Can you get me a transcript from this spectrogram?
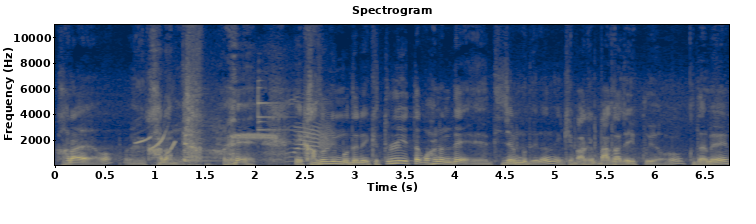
갈아요. 네, 갈아입니다. 네. 이 가솔린 모델은 이렇게 뚫려 있다고 하는데 예, 디젤 모델은 이렇게 막, 막아져 있고요. 그 다음에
